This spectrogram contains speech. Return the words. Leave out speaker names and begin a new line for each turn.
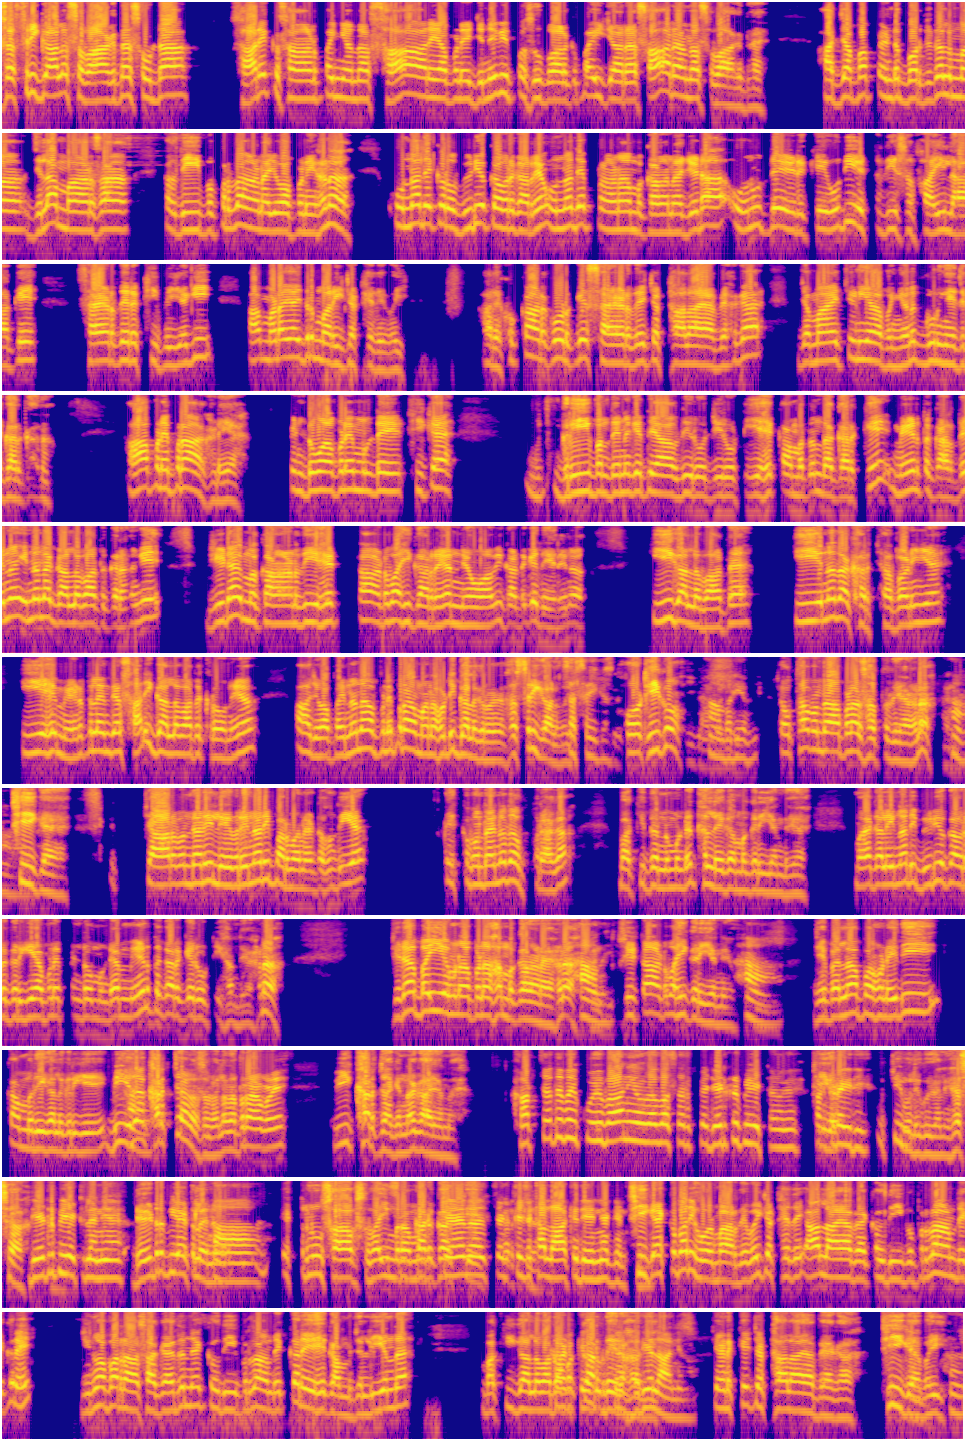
ਸਤਿ ਸ੍ਰੀ ਅਕਾਲ, ਸਵਾਗਤ ਹੈ ਤੁਹਾਡਾ। ਸਾਰੇ ਕਿਸਾਨ ਭਾਈਆਂ ਦਾ, ਸਾਰੇ ਆਪਣੇ ਜਿੰਨੇ ਵੀ ਪਸ਼ੂ ਪਾਲਕ ਭਾਈਚਾਰਾ, ਸਾਰਿਆਂ ਦਾ ਸਵਾਗਤ ਹੈ। ਅੱਜ ਆਪਾਂ ਪਿੰਡ ਬੁਰਜਡਲਮਾ ਜ਼ਿਲ੍ਹਾ ਮਾਨਸਾ, ਕੁਲਦੀਪ ਪ੍ਰਧਾਨ ਆ ਜੋ ਆਪਣੇ, ਹਨਾ? ਉਹਨਾਂ ਦੇ ਘਰੋਂ ਵੀਡੀਓ ਕਵਰ ਕਰ ਰਹੇ। ਹਾਂ ਉਹਨਾਂ ਦੇ ਪੁਰਾਣਾ ਮਕਾਨ ਆ ਜਿਹੜਾ, ਉਹਨੂੰ ਢੇੜ ਕੇ, ਉਹਦੀ ਇੱਟ ਦੀ ਸਫ਼ਾਈ ਲਾ ਕੇ ਸਾਈਡ ਤੇ ਰੱਖੀ ਪਈ ਹੈਗੀ। ਆ ਮੜਾ ਜਿਹਾ ਇਧਰ ਮਾਰੀ ਚੱਠੇ ਦੇ ਬਾਈ। ਆ ਦੇਖੋ, ਘਾੜ ਘੋੜ ਕੇ ਸਾਈਡ ਦੇ ਚੱਠਾ ਲਾਇਆ ਪਿਆ ਹੈਗਾ। ਜਮਾਏ ਚਿੜੀਆਂ ਪਈਆਂ ਨੇ, ਗੁਣੀਆਂ ਚ ਕਰ ਕਰ। ਆ ਆਪਣੇ ਭਰਾ ਖੜੇ ਆ। ਪਿੰਡੋਂ ਆਪਣੇ ਮੁੰਡੇ ਠੀਕ ਹੈ? ਗਰੀਬ ਬੰਦੇ ਨੇਗੇ ਤੇ ਆਪਦੀ ਰੋਜੀ ਰੋਟੀ ਇਹ ਕੰਮ ਧੰਦਾ ਕਰਕੇ ਮਿਹਨਤ ਕਰਦੇ ਨੇ। ਇਹਨਾਂ ਨਾਲ ਗੱਲਬਾਤ ਕਰਾਂਗੇ। ਜਿਹੜਾ ਮਕਾਨ ਦੀ ਇਹ ਢਾਟ ਵਾਹੀ ਕਰ ਰਿਹਾ ਨਿਉਆ ਵੀ ਕੱਢ ਕੇ ਦੇ ਰਹੇ ਨਾ। ਕੀ ਗੱਲਬਾਤ ਹੈ? ਕੀ ਇਹਨਾਂ ਦਾ ਖਰਚਾ ਪਾਣੀ ਹੈ? ਕੀ ਇਹ ਮਿਹਨਤ ਲੈਂਦੇ ਆ? ਸਾਰੀ ਗੱਲਬਾਤ ਕਰਾਉਨੇ ਆ। ਆ ਜਾਓ ਆਪਾਂ ਇਹਨਾਂ ਨਾਲ ਆਪਣੇ ਭਰਾਵਾਂ ਨਾਲ ਤੁਹਾਡੀ ਗੱਲ ਕਰਾਉਣੇ ਆ। ਸਤਿ ਸ੍ਰੀ ਅਕਾਲ ਬਾਈ।
ਸਤਿ ਸ੍ਰੀ ਅਕਾਲ।
ਹੋਰ ਠੀਕ ਹੋ?
ਹਾਂ ਵਧੀਆ
ਚੌਥਾ ਬੰਦਾ ਆਪਣਾ ਸੱਤ ਦੇ ਆ ਹਨਾ ਠੀਕ ਹੈ। ਚਾਰ ਬੰਦਿਆਂ ਦੀ ਲੇਬਰ ਇਹਨਾਂ ਦੀ ਪਰਮਾਨੈਂਟ ਹੁੰਦੀ ਹੈ। ਇੱਕ ਬੰਦਾ ਇਹਨਾਂ ਦਾ ਉੱਪਰ ਹੈਗਾ ਬਾਕੀ ਤਿੰਨ ਮੁੰਡੇ ਥੱਲੇ ਕੰਮ ਕਰੀ ਜਾਂਦੇ ਆ। ਮੈਂ ਚੱਲ ਇਹਨਾਂ ਦੀ ਵੀਡੀਓ ਕਵਰ ਕਰੀਏ ਆਪਣੇ ਪਿੰਡੋਂ ਮੁੰਡਿਆਂ ਮਿਹਨਤ ਕਰਕੇ ਰੋਟੀ ਖਾਂਦੇ ਆ ਹਨਾ? ਜਿਹੜਾ ਬਾਈ ਹੁਣ ਆਪਣਾ ਆਹ ਮਕਾਨ ਹੈ ਹਨਾ?
ਹਾਂ ਬਈ।
ਤੁਸੀਂ ਢਾਟ ਵਾਹੀ ਕਰੀ ਜਾਂਦੇ ਹੋ।
ਹਾਂ।
ਜੇ ਪਹਿਲਾਂ ਆਪਾਂ ਹੁਣ ਇਹਦੀ ਕੰਮ ਦੀ ਗੱਲ ਕਰੀਏ ਵੀ ਇਹਦਾ
ਹਾਂ।
ਖਰਚਾ ਦੱਸੋ ਪਹਿਲਾਂ ਤਾਂ ਭਰਾ ਆਪਣੇ ਵੀ ਖਰਚਾ ਕਿੰਨਾ ਕੁ ਆ ਜਾਂਦਾ ਹੈ?
ਖਰਚਾ ਤੇ ਬਈ ਕੋਈ ਬਾਹ ਨਹੀਂ ਆਉਂਦਾ ਬਸ ਰੁਪਏ 1.5 ਰੁਪਏ ਇੱਟ। ਕੜਾਈ ਦੀ।
ਉੱਚੀ ਬੋਲੀ ਕੋਈ ਗੱਲ ਨਹੀਂ ਅੱਛਾ।
1.5 ਰੁਪਏ ਇੱਟ ਲੈਣੇ ਆ।
1.5 ਰੁਪਏ ਇੱਟ ਲੈਣਾ
ਹਾਂ?
ਇੱਟ ਨੂੰ ਸਾਫ਼ ਸਫ਼ਾਈ ਮੁਰੰਮਤ
ਕਰਕੇ ਚੜਕੇ ਚਠਾ ਲਾ ਕੇ ਦੇਣੇ ਅੱਗੇ
ਠੀਕ ਹੈ ਇੱਕ ਵਾਰੀ ਹੋਰ ਮਾਰ ਦੇ ਬਈ ਚੱਠੇ ਤੇ ਆ ਲਾਇਆ ਵੈ ਕੁਲਦੀਪ ਪ੍ਰਧਾਨ ਦੇ ਘਰੇ ਜਿਹਨੂੰ ਆਪਾਂ ਰਾਸਾ ਕਹਿ ਦਿੰਦੇ ਹਾਂ, ਕੁਲਦੀਪ ਪ੍ਰਧਾਨ ਦੇ ਘਰੇ ਇਹ ਕੰਮ ਚੱਲੀ ਜਾਂਦਾ। ਬਾਕੀ ਗੱਲਬਾਤ ਆਪਾਂ ਕਰਦੇ ਰਹਾਂਗੇ। ਚਿਣਕੇ ਚੱਠਾ ਲਾਇਆ ਪਿਆਗਾ ਠੀਕ ਹੈ ਬਈ।
ਹਾਂ।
